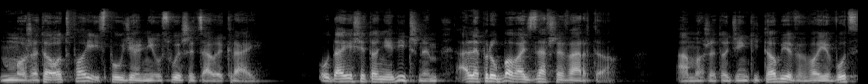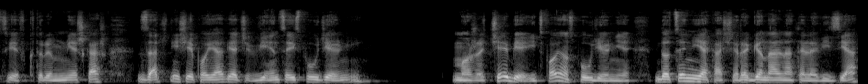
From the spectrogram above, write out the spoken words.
Może to o Twojej spółdzielni usłyszy cały kraj. Udaje się to nielicznym, ale próbować zawsze warto. A może to dzięki tobie w województwie, w którym mieszkasz, zacznie się pojawiać więcej spółdzielni? Może ciebie i twoją spółdzielnię doceni jakaś regionalna telewizja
